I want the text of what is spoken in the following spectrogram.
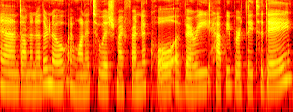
And on another note, I wanted to wish my friend Nicole a very happy birthday today.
